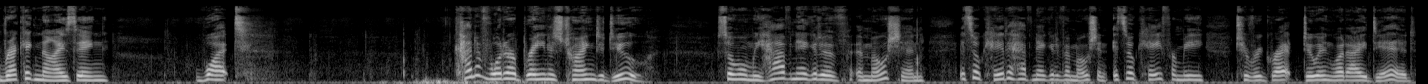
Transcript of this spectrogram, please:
recognizing what kind of what our brain is trying to do. So when we have negative emotion, it's okay to have negative emotion. It's okay for me to regret doing what I did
